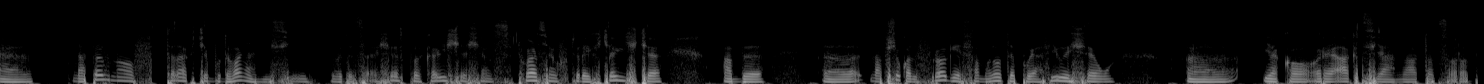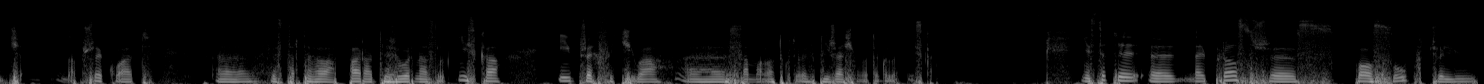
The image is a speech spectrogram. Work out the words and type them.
E, Na pewno w trakcie budowania misji w DCS-ie spotkaliście się z sytuacją, w której chcieliście, aby e, na przykład wrogie samoloty pojawiły się e, jako reakcja na to, co robicie. Na przykład wystartowała para dyżurna z lotniska i przechwyciła samolot, który zbliża się do tego lotniska. Niestety najprostszy sposób, czyli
